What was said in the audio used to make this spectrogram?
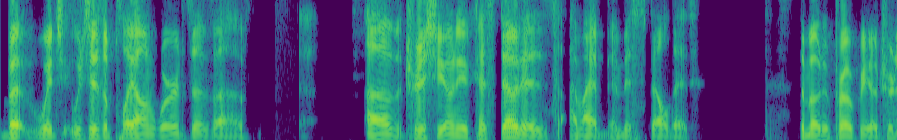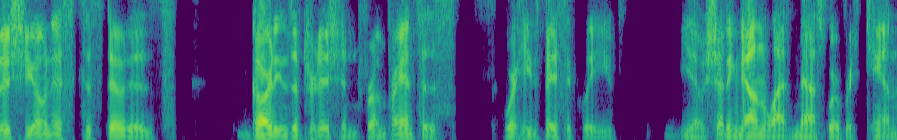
but which which is a play on words of uh, of Traditionio Custodes. I might have misspelled it. The motu proprio Traditionis Custodes, Guardians of Tradition from Francis, where he's basically, you know, shutting down the Latin Mass wherever he can.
